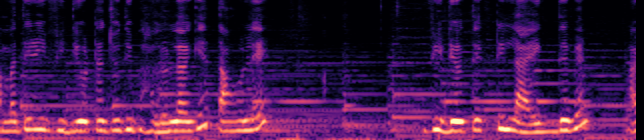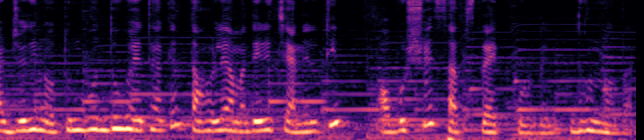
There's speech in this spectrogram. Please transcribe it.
আমাদের এই ভিডিওটা যদি ভালো লাগে তাহলে ভিডিওতে একটি লাইক দেবেন আর যদি নতুন বন্ধু হয়ে থাকেন তাহলে আমাদের এই চ্যানেলটি অবশ্যই সাবস্ক্রাইব করবেন। ধন্যবাদ।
